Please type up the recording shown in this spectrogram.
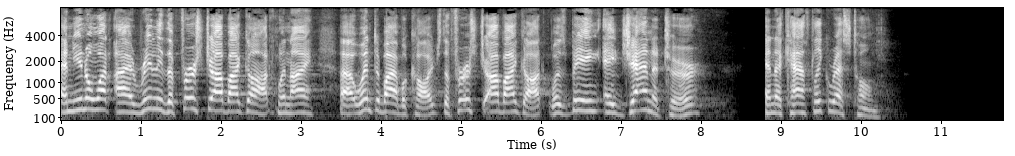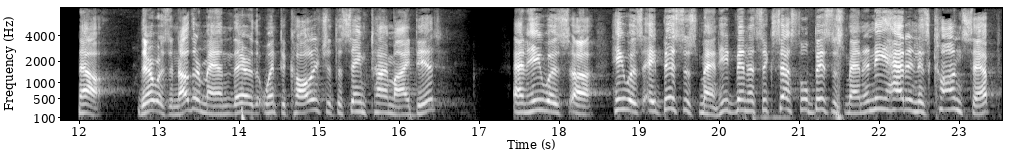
And you know what? I really, the first job I got when I uh, went to Bible college, the first job I got was being a janitor in a Catholic rest home. Now, there was another man there that went to college at the same time I did. And he was, uh, he was a businessman. He'd been a successful businessman, and he had in his concept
